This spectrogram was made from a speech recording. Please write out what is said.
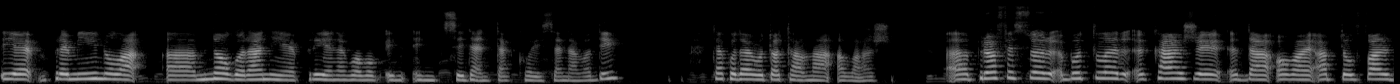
je preminula mnogo ranije prije nego ovog incidenta koji se navodi. Tako da je ovo totalna laž. Profesor Butler kaže da ovaj Abdul Farj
